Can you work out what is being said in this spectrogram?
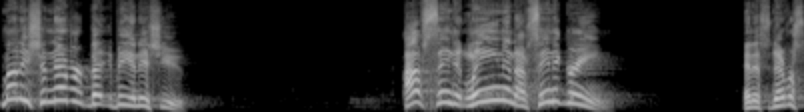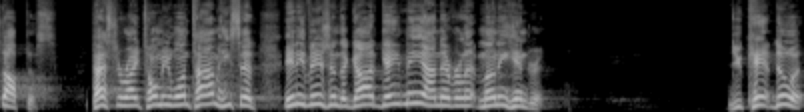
Money should never be an issue. I've seen it lean and I've seen it green, and it's never stopped us. Pastor Wright told me one time, he said, Any vision that God gave me, I never let money hinder it. You can't do it.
